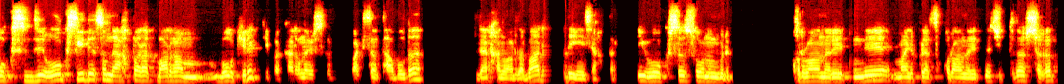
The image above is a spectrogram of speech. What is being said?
ол кісіде ол кісіге де сондай ақпарат барған болу керек типа коронавирусқа вакцина табылды дәріханаларда бар деген сияқты. И ол кісі соның бір құрбаны ретінде манипуляция құрбаны ретінде сөйтті да шығып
